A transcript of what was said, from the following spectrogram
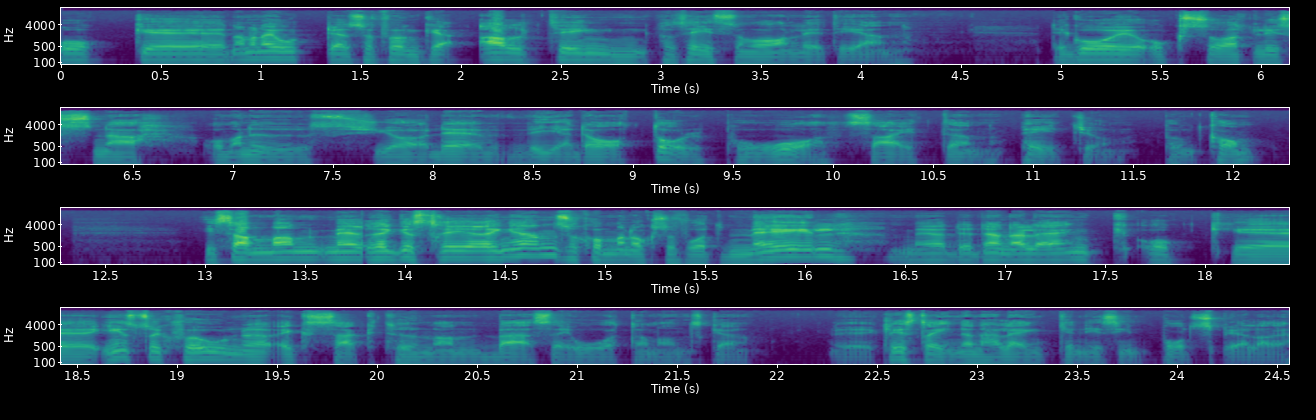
Och eh, när man har gjort det så funkar allting precis som vanligt igen. Det går ju också att lyssna om man nu gör det via dator på sajten patreon.com. I samband med registreringen så kommer man också få ett mail med denna länk och eh, instruktioner exakt hur man bär sig åt när man ska eh, klistra in den här länken i sin poddspelare.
